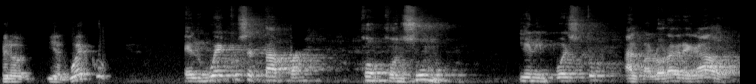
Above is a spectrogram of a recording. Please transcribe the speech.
Pero, ¿y el hueco? El hueco se tapa con consumo y el impuesto al valor agregado.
